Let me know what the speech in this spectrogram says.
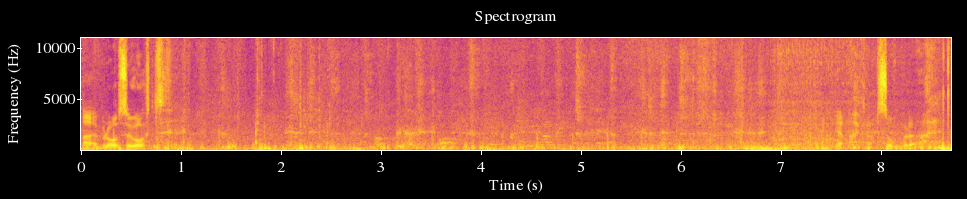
Nei, Det blåser godt. Ja, jeg kan stoppe der.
